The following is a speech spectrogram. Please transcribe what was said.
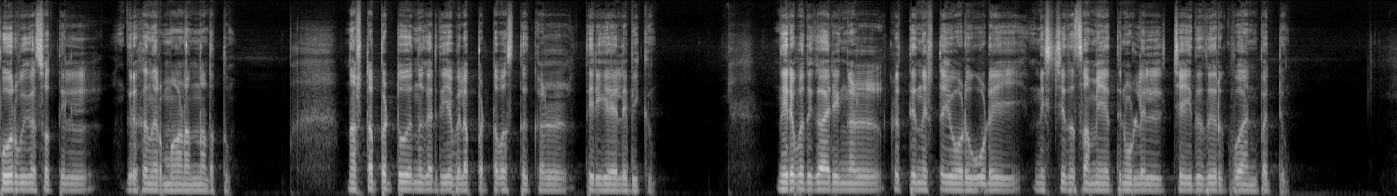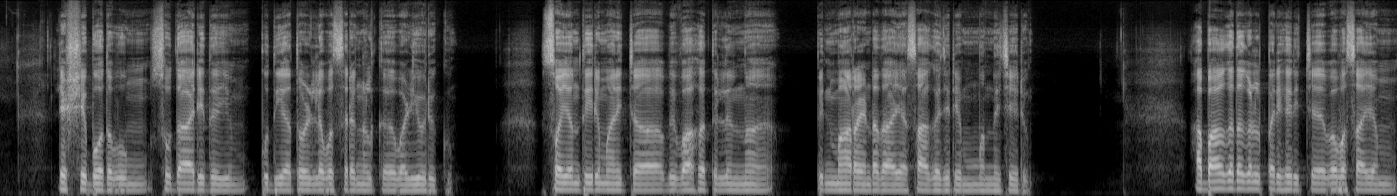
പൂർവിക സ്വത്തിൽ ഗൃഹനിർമ്മാണം നടത്തും. നഷ്ടപ്പെട്ടു എന്ന് കരുതിയ വിലപ്പെട്ട വസ്തുക്കൾ തിരികെ ലഭിക്കും. നിരവധി കാര്യങ്ങൾ കൃത്യനിഷ്ഠയോടുകൂടി നിശ്ചിത സമയത്തിനുള്ളിൽ ചെയ്തു തീർക്കുവാൻ പറ്റും. ലക്ഷ്യബോധവും സുതാര്യതയും പുതിയ തൊഴിലവസരങ്ങൾക്ക് വഴിയൊരുക്കും. സ്വയം തീരുമാനിച്ച വിവാഹത്തിൽ നിന്ന് പിന്മാറേണ്ടതായ സാഹചര്യം വന്നു ചേരും അപാകതകൾ പരിഹരിച്ച് വ്യവസായം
